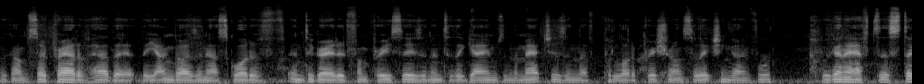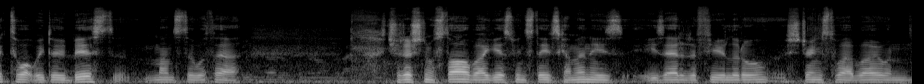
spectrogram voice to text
look, I'm so proud of how the the young guys in our squad have integrated from pre-season into the games and the matches, and they've put a lot of pressure on selection going forward. We're going to have to stick to what we do best, Munster with our traditional style. But I guess when Steve's come in, he's he's added a few little strings to our bow, and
